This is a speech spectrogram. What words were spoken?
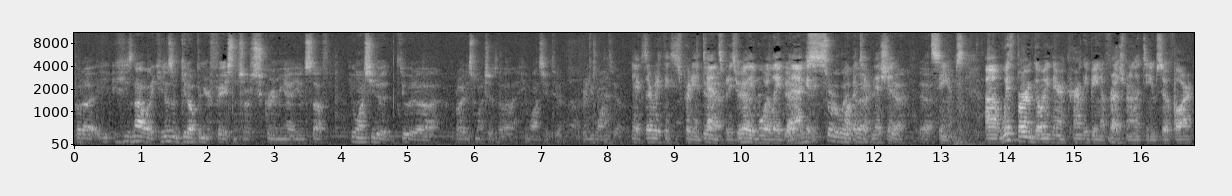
but uh, he, he's not like he doesn't get up in your face and start screaming at you and stuff. He wants you to do it uh, right as much as uh, he wants you to, or you want to. Yeah, because everybody thinks he's pretty intense, Yeah, but he's yeah. really more laid Yeah, back he's and sort of more of a back. technician, it seems. Um, with Byrne going there and currently being a freshman on the team so far,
